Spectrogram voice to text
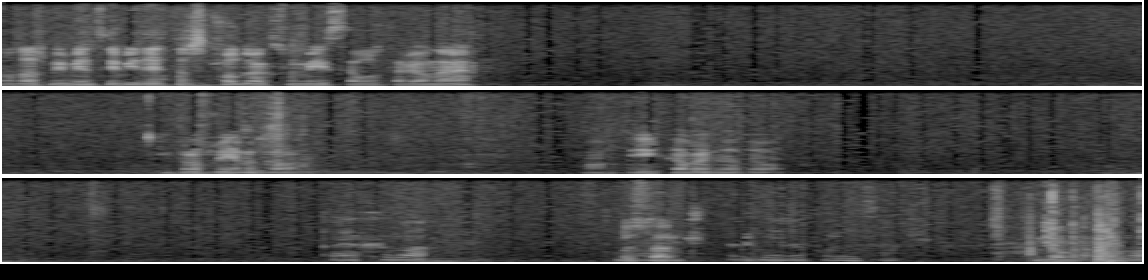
No zobacz, mniej więcej widać też z przodu, jak są miejsca ustawione. I prostujemy koło. O, I kawałek do tyłu. Ale chyba Wystarczy. nie do końca. Dobra. Bo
